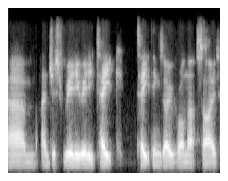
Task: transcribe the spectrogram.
um, and just really really take take things over on that side.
